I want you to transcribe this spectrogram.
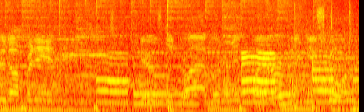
it up and in. Here's the drive underneath by Irving. He scores.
